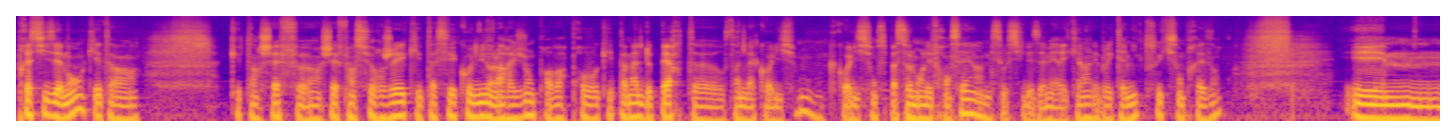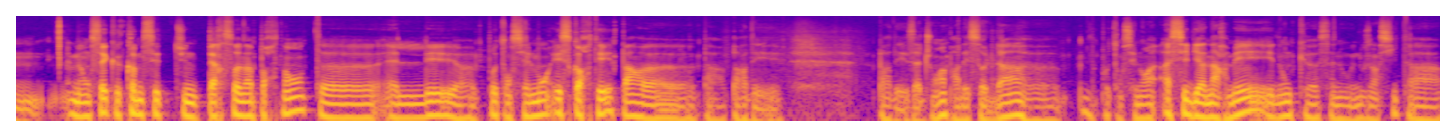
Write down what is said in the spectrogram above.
précisément, qui est un qui est un chef, un chef insurgé qui est assez connu dans la région pour avoir provoqué pas mal de pertes au sein de la coalition. la coalition, c'est pas seulement les Français, hein, mais c'est aussi les Américains, les Britanniques, tous ceux qui sont présents. Hum, mais on sait que comme c'est une personne importante, euh, elle est euh, potentiellement escortée par, euh, des, adjoints, par des soldats potentiellement assez bien armés. Et donc ça nous incite à,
